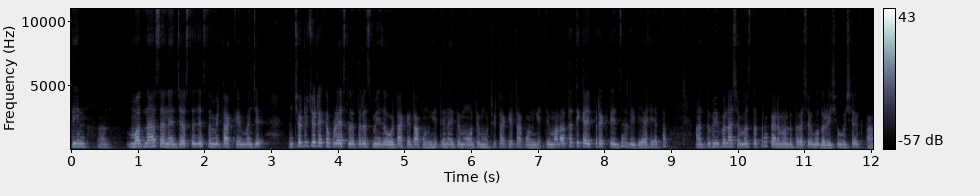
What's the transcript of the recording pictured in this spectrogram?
तीन अं, मधनं असं जास्तीत जास्त मी टाके म्हणजे छोटे छोटे कपडे असले तरच मी जवळ टाके टाकून घेते नाहीतर मोठे मोठे टाके टाकून घेते. मला आता ती काही प्रॅक्टिस झालेली आहे आता. आणि तुम्ही पण अशा मस्त प्रकारे म्हणलं तर अशा गोदडी शिवू शकता.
